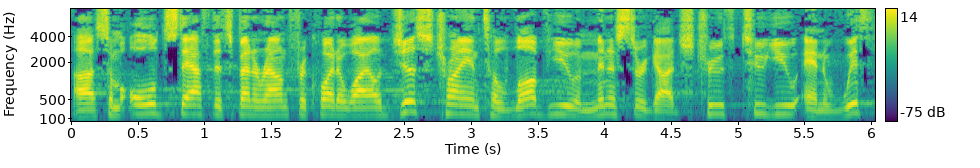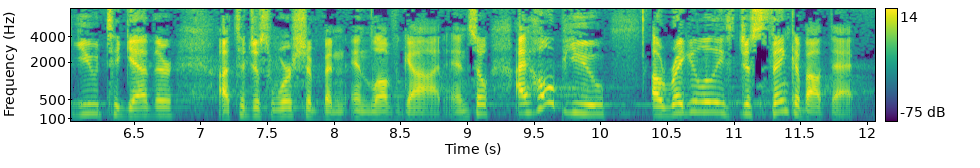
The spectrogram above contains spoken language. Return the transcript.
uh, some old staff that's been around for quite a while, just trying to love you and minister God's truth to you and with you together uh, to just worship and, and love God. And so I hope you uh, regularly just think about about that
